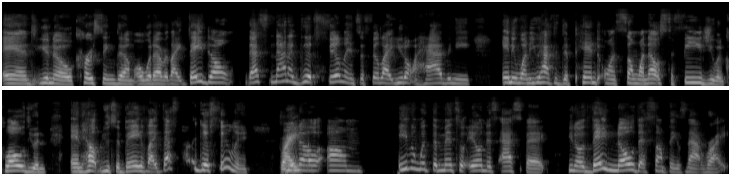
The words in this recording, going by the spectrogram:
and you know cursing them or whatever. Like they don't that's not a good feeling to feel like you don't have any anyone. You have to depend on someone else to feed you and clothe you and and help you to bathe. Like that's not a good feeling Right. You know, um, even with the mental illness aspect, you know, they know that something's not right.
